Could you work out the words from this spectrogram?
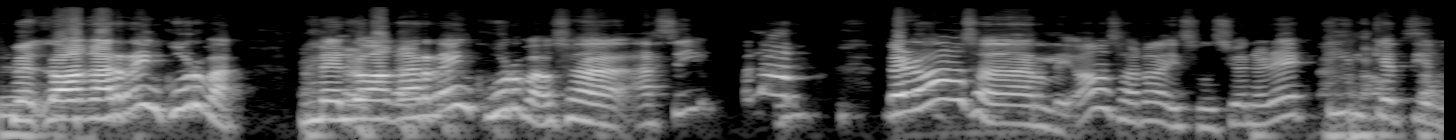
Me lo agarré en curva. Me lo agarré en curva, o sea, así. Pero vamos a darle, vamos a darle la disfunción eréctil. ¿Qué tiene?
